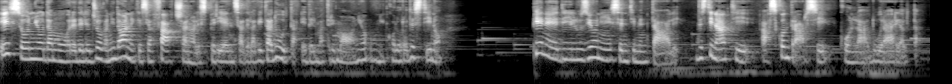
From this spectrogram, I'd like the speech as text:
e il sogno d'amore delle giovani donne che si affacciano all'esperienza della vita adulta e del matrimonio, unico loro destino, piene di illusioni sentimentali, destinati a scontrarsi con la dura realtà.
